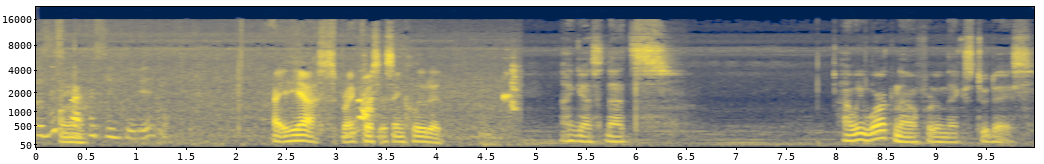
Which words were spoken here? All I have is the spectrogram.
was this Mm. breakfast included? Uh, yes, breakfast is included. I guess that's how we work now for the next two days.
